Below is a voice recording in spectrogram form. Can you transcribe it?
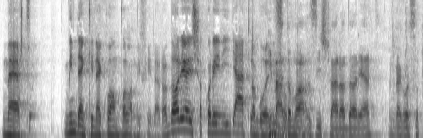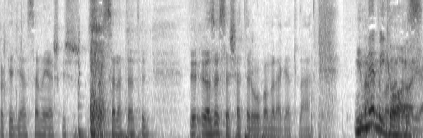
mert mindenkinek van valamiféle radarja, és akkor én így átlagolni Imádom szoktam. az István radarját. Megosztotok egy ilyen személyes kis összenetet, hogy ő, ő az összes heteróban meleget lát. Imádom Nem igaz,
